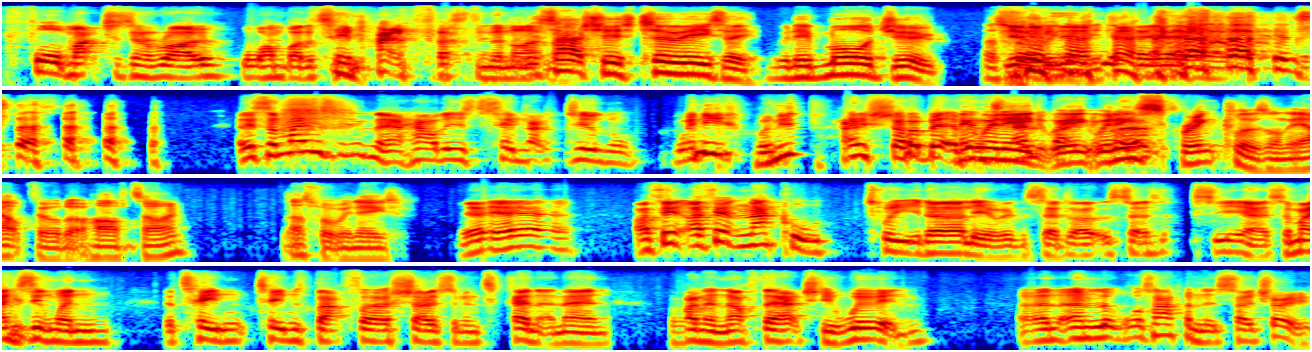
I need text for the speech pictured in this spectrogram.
four matches in a row won by the team batting first in the night. It's match. actually it's too easy. We need more dew. That's Yeah, what we we need. need- yeah, yeah, It's- And it's amazing, isn't it, how these teams actually when you when you show a bit I of think we need we, we need sprinklers on the outfield at half time. That's what we need. Yeah, yeah, yeah. I think I think Knuckle tweeted earlier and said, uh, so, so, yeah, it's amazing when the team teams back first show some intent and then run enough they actually win. And and look what's happened. It's so true.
